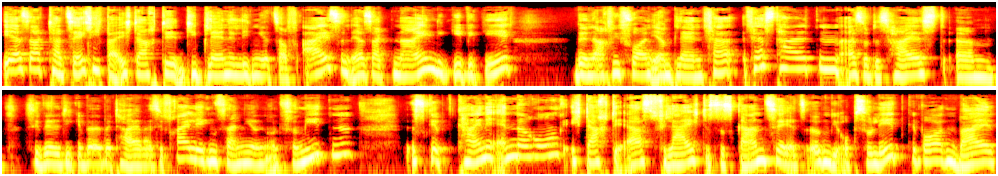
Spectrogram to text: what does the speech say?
er sagt tatsächlich, weil ich dachte, die Pläne liegen jetzt auf Eis und er sagt, nein, die GBG will nach wie vor an ihren Plänen festhalten. Also das heißt, ähm, sie will die Gewölbe teilweise freilegen, sanieren und vermieten. Es gibt keine Änderung. Ich dachte erst, vielleicht ist das Ganze jetzt irgendwie obsolet geworden, weil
